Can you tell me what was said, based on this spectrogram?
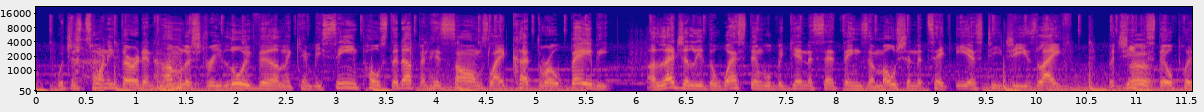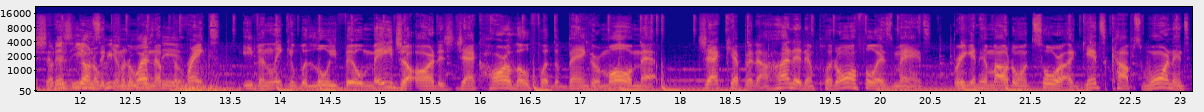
Which is 23rd and Humler Street, Louisville, and can be seen posted up in his songs like Cutthroat Baby. Allegedly, the West End will begin to set things in motion to take ESTG's life. But G was still pushing So his music and the moving up the ranks, even linking with Louisville major artist Jack Harlow for the Banger Mall map. Jack kept it 100 and put on for his mans, bringing him out on tour against cops' warnings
